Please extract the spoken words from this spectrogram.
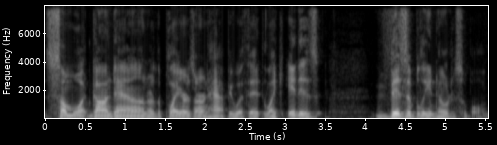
somewhat gone down or the players aren't happy with it. Like it is visibly noticeable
